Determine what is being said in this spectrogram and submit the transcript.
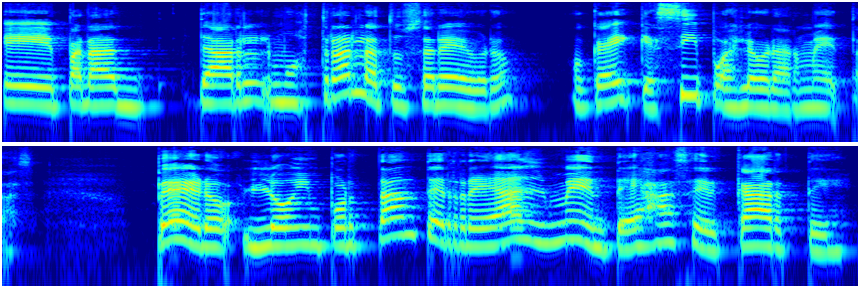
eh, para dar, mostrarle a tu cerebro, ¿ok? Que sí puedes lograr metas. Pero lo importante realmente es acercarte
